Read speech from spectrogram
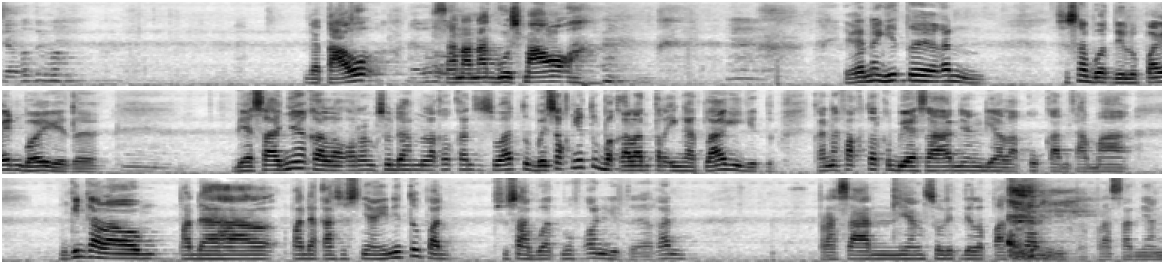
siapa tuh bang? Nggak tahu. Sana nagus mau ya karena gitu ya kan. Susah buat dilupain boy gitu. Biasanya kalau orang sudah melakukan sesuatu besoknya tuh bakalan teringat lagi gitu. Karena faktor kebiasaan yang dia lakukan sama mungkin kalau pada pada kasusnya ini tuh pad- susah buat move on gitu ya kan. Perasaan yang sulit dilepaskan gitu. Perasaan yang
